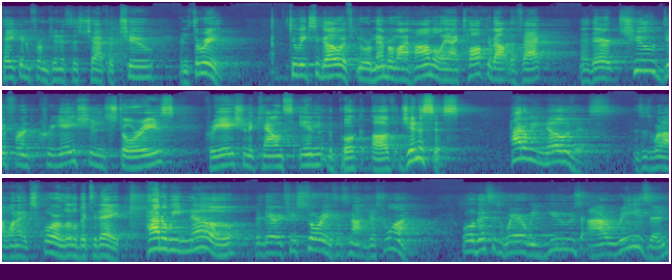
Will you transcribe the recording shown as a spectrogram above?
taken from Genesis chapter 2 and 3. Two weeks ago, if you remember my homily, I talked about the fact that there are two different creation stories, creation accounts in the book of Genesis. How do we know this? This is what I want to explore a little bit today. How do we know that there are two stories? It's not just one. Well, this is where we use our reason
